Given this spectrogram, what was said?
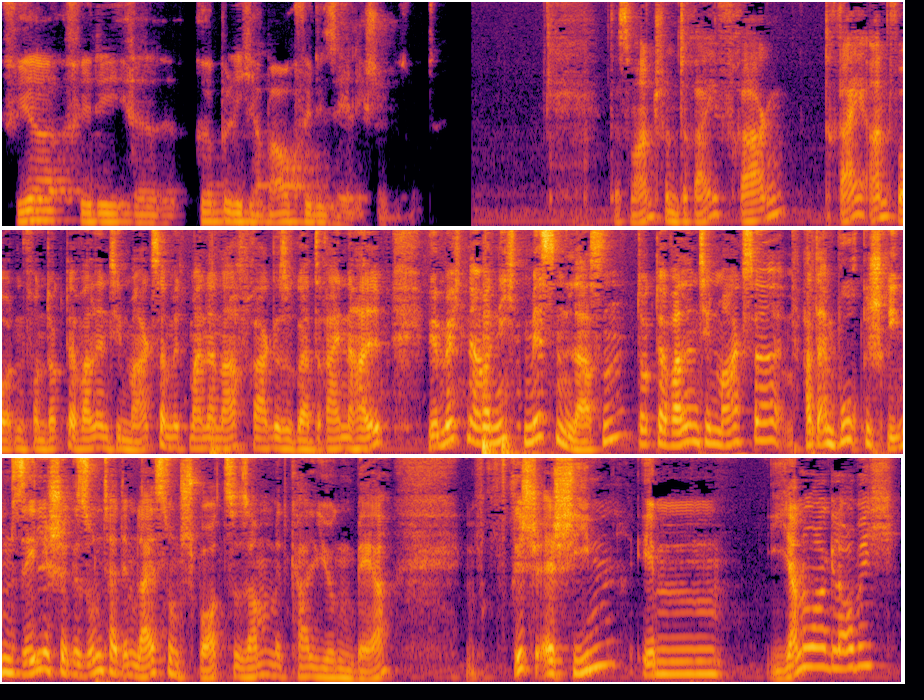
für, für die äh, körperliche, aber auch für die seelische Gesundheit. Das waren schon drei Fragen drei Antworten von Dr. Valentin Marxer, mit meiner Nachfrage sogar dreieinhalb. Wir möchten aber nicht missen lassen, Dr. Valentin Marxer hat ein Buch geschrieben, Seelische Gesundheit im Leistungssport, zusammen mit Karl-Jürgen Bär. Frisch erschienen im Januar, glaube ich.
